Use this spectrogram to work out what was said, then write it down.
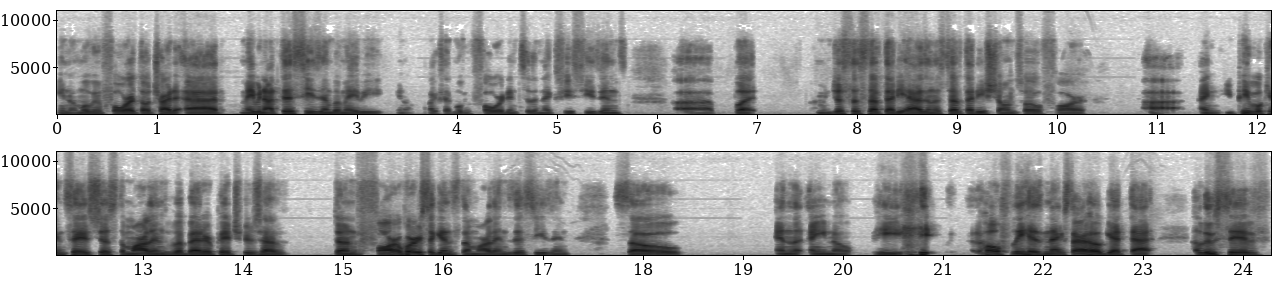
you know, moving forward they'll try to add. Maybe not this season, but maybe, you know, like I said, moving forward into the next few seasons. Uh, but I mean, just the stuff that he has and the stuff that he's shown so far. Uh, and people can say it's just the Marlins, but better pitchers have done far worse against the Marlins this season. So and, and you know he, he hopefully his next start he'll get that elusive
